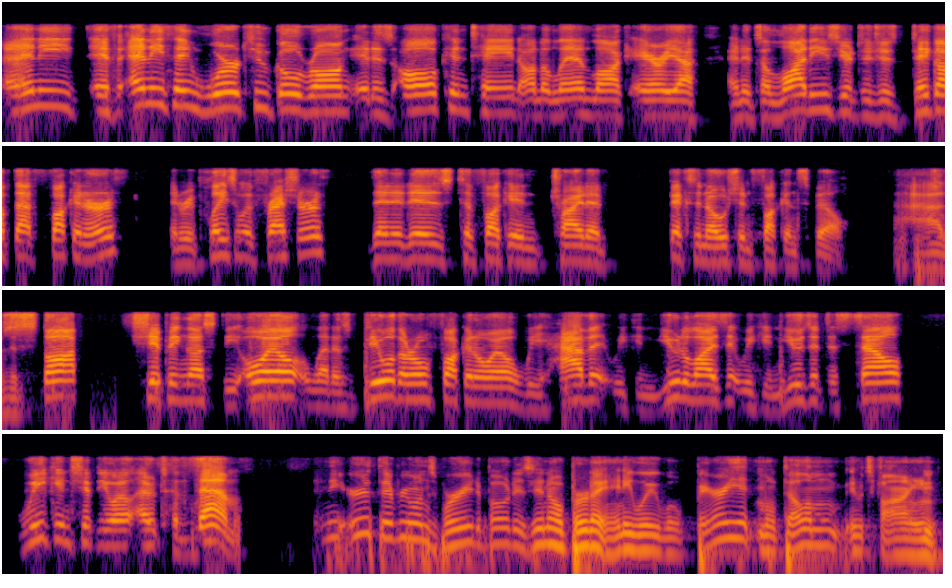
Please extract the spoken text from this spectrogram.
Any if anything were to go wrong, it is all contained on a landlocked area, and it's a lot easier to just dig up that fucking earth and replace it with fresh earth than it is to fucking try to fix an ocean fucking spill. Ah, So the- stop shipping us the oil. Let us deal with our own fucking oil. We have it. We can utilize it. We can use it to sell. We can ship the oil out to them. and the earth everyone's worried about is in Alberta anyway. We'll bury it and we'll tell them it's fine.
